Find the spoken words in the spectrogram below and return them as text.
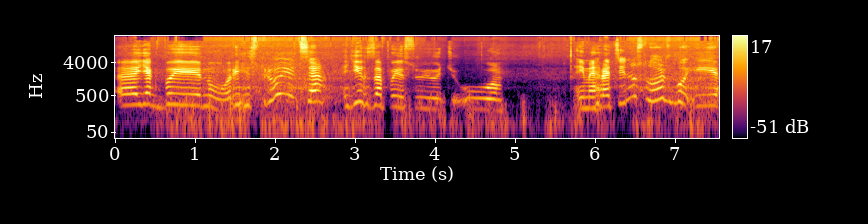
е, якби ну, реєструються, їх записують у імміграційну службу, і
